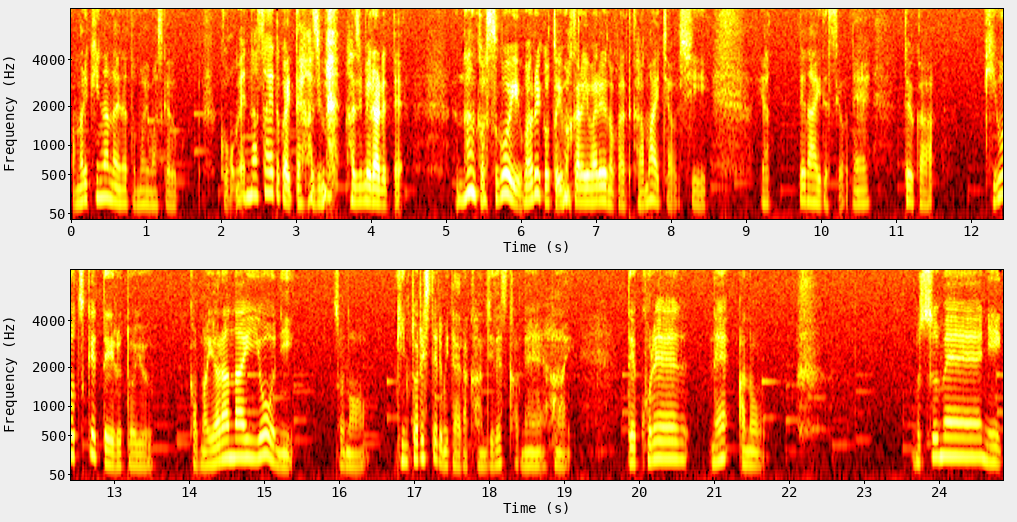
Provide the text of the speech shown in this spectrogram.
あまり気にならないなと思いますけどごめんなさいとか言って始め 始められてなんかすごい悪いこと今から言われるのかって構えちゃうしやってないですよね。というか気をつけているというか、まあ、やらないようにその筋トレしてるみたいな感じですかねはいでこれねあの娘に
